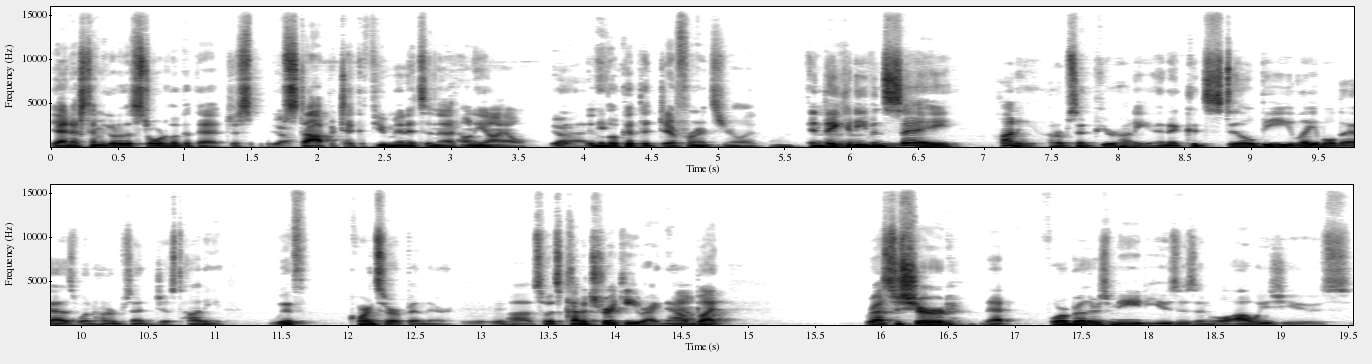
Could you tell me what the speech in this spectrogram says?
Yeah, next time you go to the store, look at that. Just Yeah. stop and take a few minutes in that honey aisle. Yeah. And look at the difference. And you're like, "Hmm, and they could even say honey, 100% pure honey, and it could still be labeled as 100% just honey with corn syrup in there. Uh, so it's kind of tricky right now, Yeah. but rest assured that Four Brothers Mead uses and will always use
